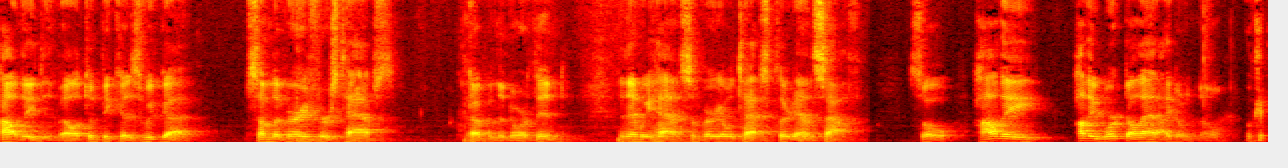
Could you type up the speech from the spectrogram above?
how they developed it because we've got some of the very first taps up in the north end, and then we have some very old taps clear down south. So how they how they worked all that, I don't know. Okay.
